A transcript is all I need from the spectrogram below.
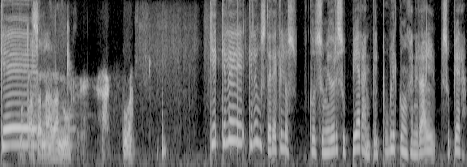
¿Qué... No pasa nada, no actúa. ¿Qué, qué, le, ¿Qué le gustaría que los consumidores supieran, que el público en general supiera?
